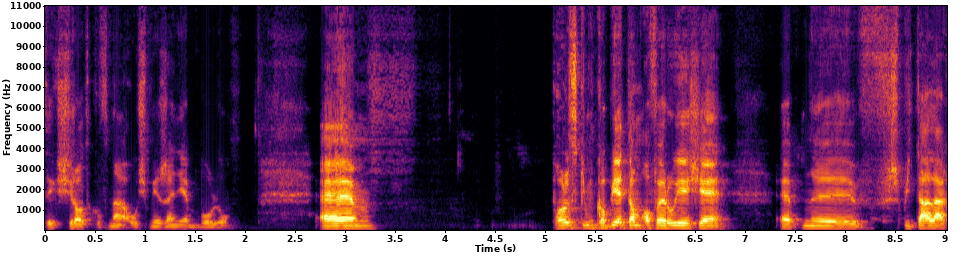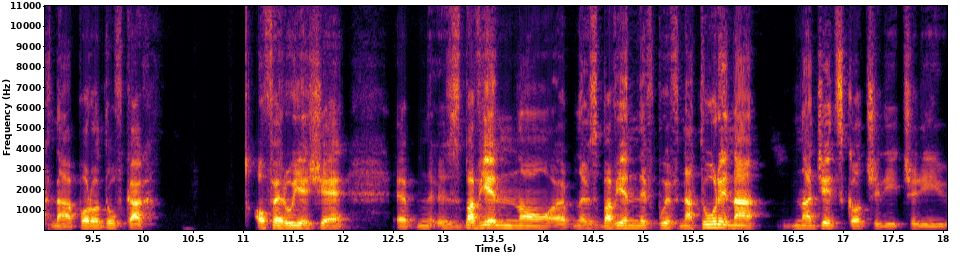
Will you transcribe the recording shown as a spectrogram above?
tych środków na uśmierzenie bólu. Polskim kobietom oferuje się w szpitalach na porodówkach oferuje się E, zbawienną, e, zbawienny wpływ natury na, na dziecko, czyli, czyli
